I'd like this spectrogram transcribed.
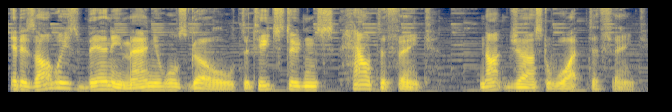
It has always been Emmanuel's goal to teach students how to think, not just what to think.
